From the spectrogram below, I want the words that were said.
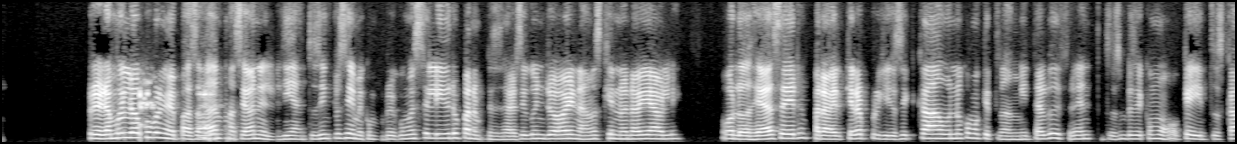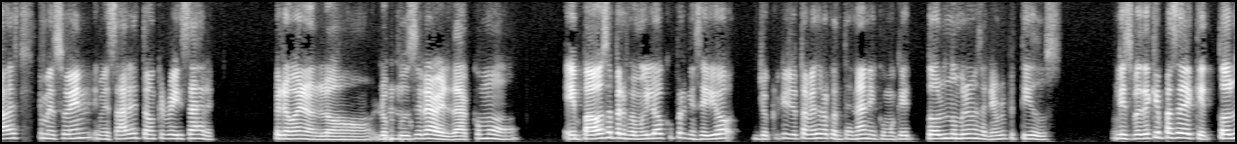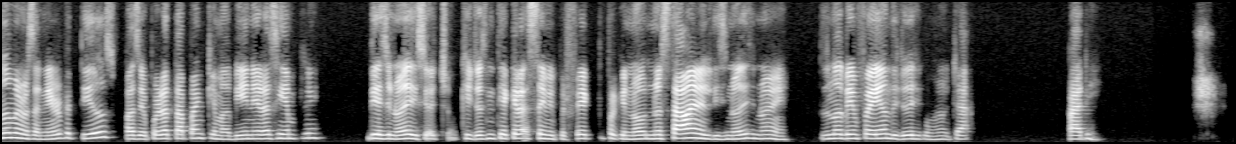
Pero era muy loco porque me pasaba demasiado en el día. Entonces, inclusive me compré como este libro para empezar según yo, y nada más que no era viable. O lo dejé de hacer para ver qué era, porque yo sé que cada uno como que transmite algo diferente. Entonces empecé como, ok, entonces cada vez que me suene y me sale, tengo que revisar. Pero bueno, lo, lo puse la verdad como en pausa, pero fue muy loco porque en serio, yo creo que yo tal vez lo conté a Nani, como que todos los números me salían repetidos. Después de que pasé de que todos los números me salían repetidos, pasé por la etapa en que más bien era siempre 19 18 que yo sentía que era semi perfecto porque no, no estaba en el 19 19 Entonces más bien fue ahí donde yo dije, como, no, ya, pare.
